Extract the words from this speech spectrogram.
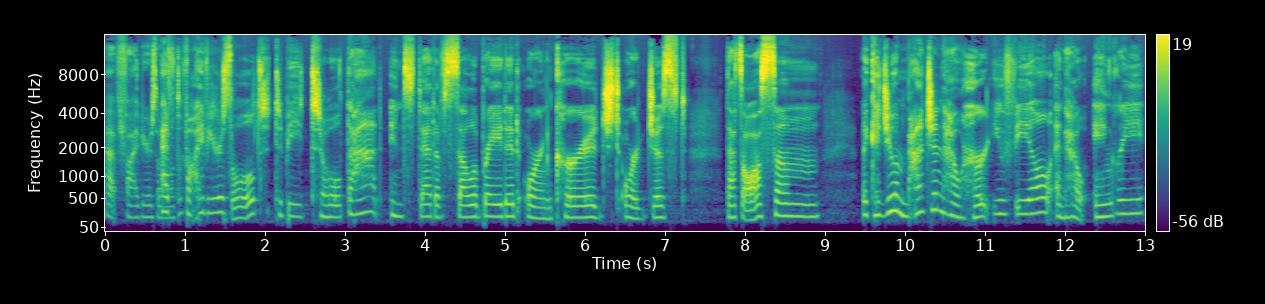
At five years old. At five years old, to be told that instead of celebrated or encouraged or just, that's awesome. Like, could you imagine how hurt you feel and how angry,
